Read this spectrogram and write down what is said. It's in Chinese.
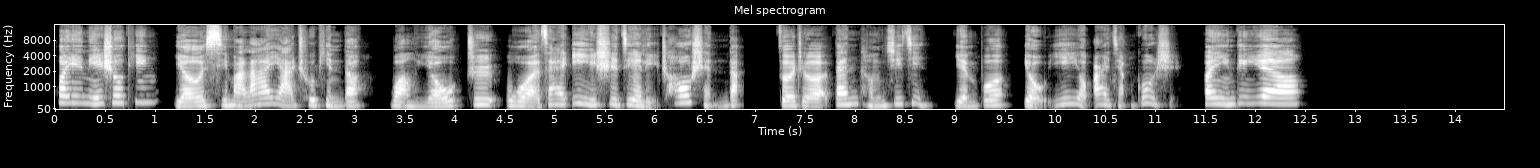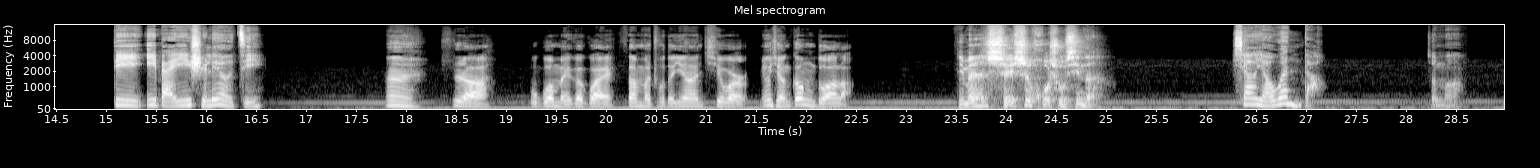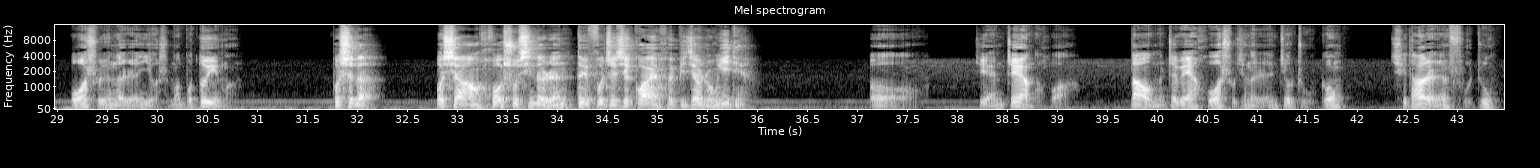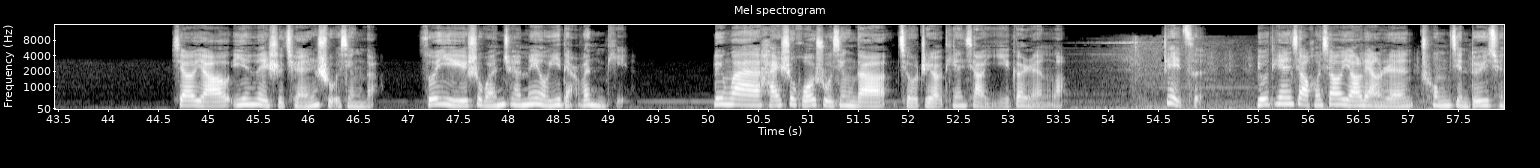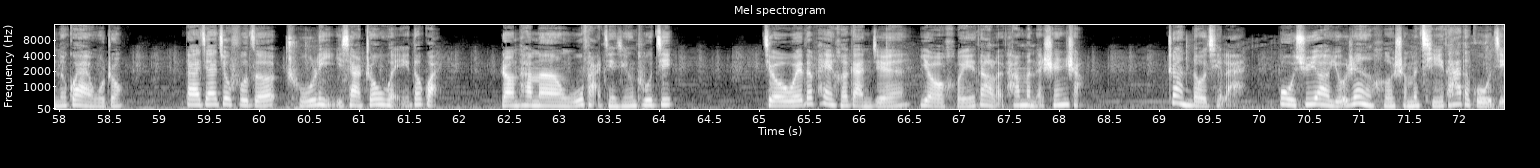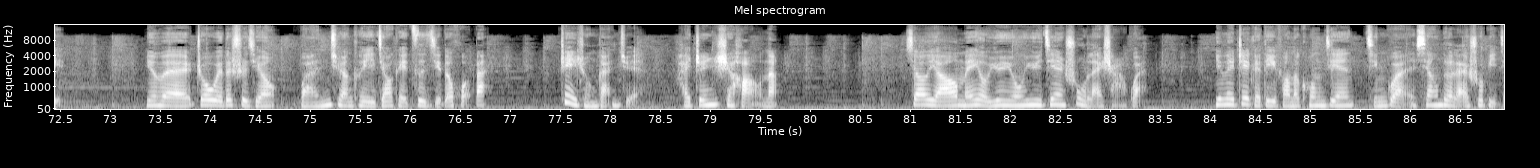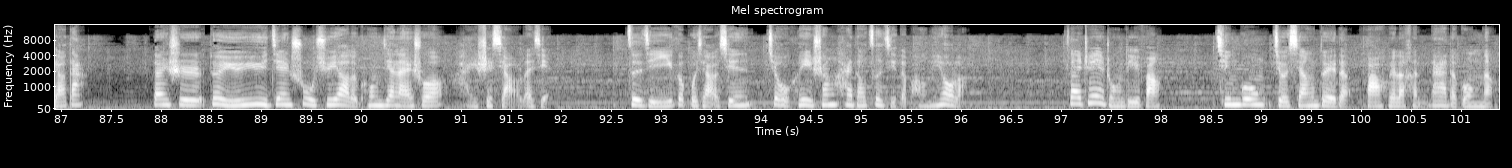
欢迎您收听由喜马拉雅出品的《网游之我在异世界里超神》的作者丹藤居进演播，有一有二讲故事，欢迎订阅哦。第一百一十六集。哎，是啊，不过每个怪散发出的阴暗气味明显更多了。你们谁是火属性的？逍遥问道。怎么？火属性的人有什么不对吗？不是的，我想火属性的人对付这些怪会比较容易点。哦，既然这样的话，那我们这边火属性的人就主攻，其他的人辅助。逍遥因为是全属性的，所以是完全没有一点问题。另外还是火属性的，就只有天笑一个人了。这次由天笑和逍遥两人冲进堆群的怪物中。大家就负责处理一下周围的怪，让他们无法进行突击。久违的配合感觉又回到了他们的身上，战斗起来不需要有任何什么其他的顾忌，因为周围的事情完全可以交给自己的伙伴。这种感觉还真是好呢。逍遥没有运用御剑术来杀怪，因为这个地方的空间尽管相对来说比较大。但是对于御剑术需要的空间来说，还是小了些。自己一个不小心就可以伤害到自己的朋友了。在这种地方，轻功就相对的发挥了很大的功能。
